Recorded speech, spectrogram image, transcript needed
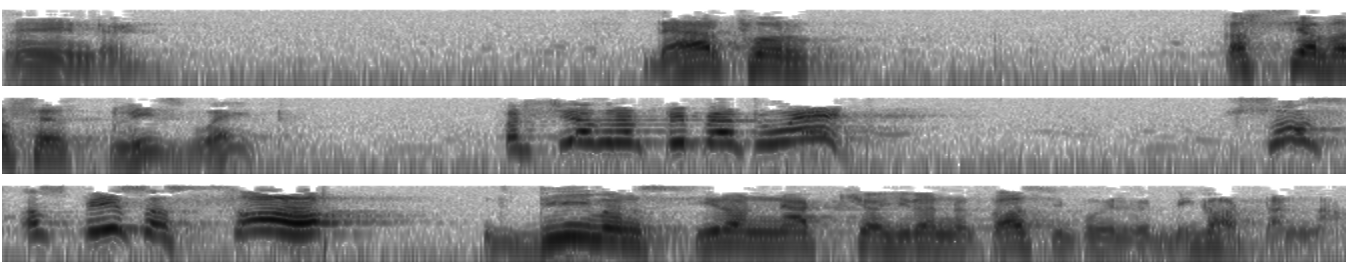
And uh, therefore, Kashyapa says, please wait. But she was not prepared to wait. So auspicious, so the demons Hiranyaksha, Hiranyakasipu will be begotten now.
